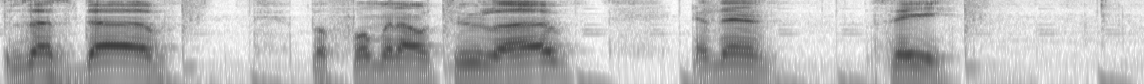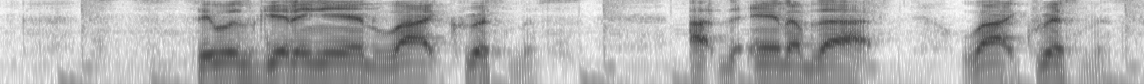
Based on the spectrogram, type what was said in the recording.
just Dove performing on True Love. And then, see, she was getting in White Christmas at the end of that. White Christmas.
